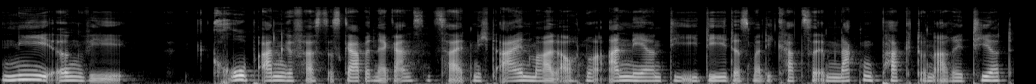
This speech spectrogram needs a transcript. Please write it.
nie irgendwie grob angefasst. Es gab in der ganzen Zeit nicht einmal auch nur annähernd die Idee, dass man die Katze im Nacken packt und arretiert.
